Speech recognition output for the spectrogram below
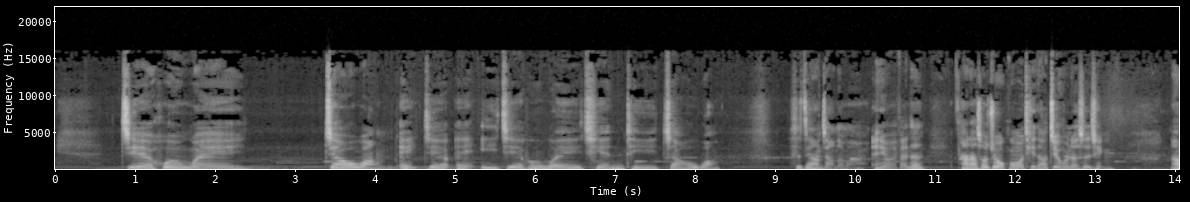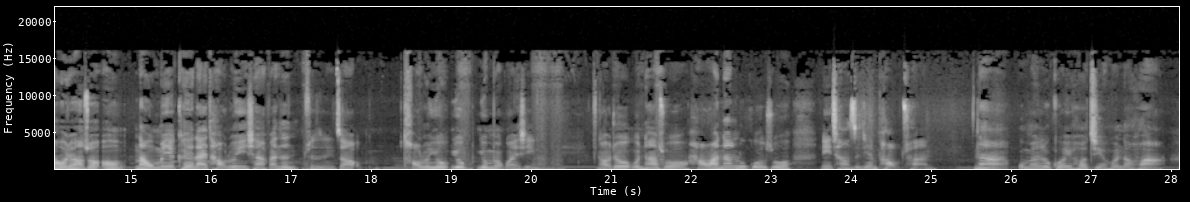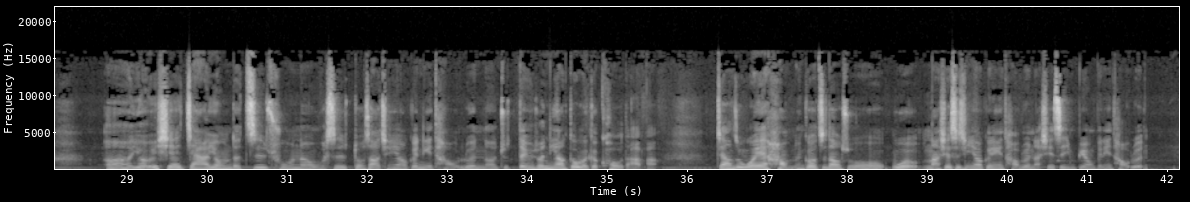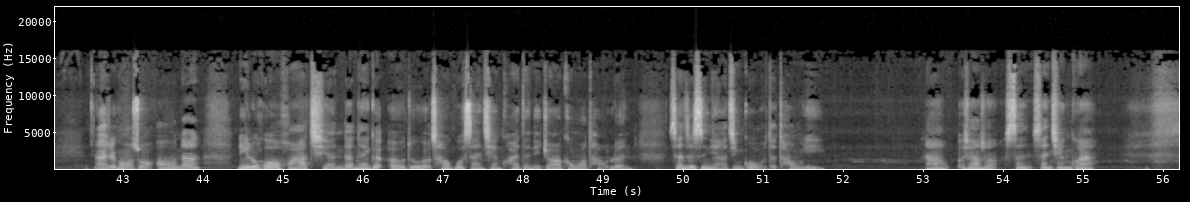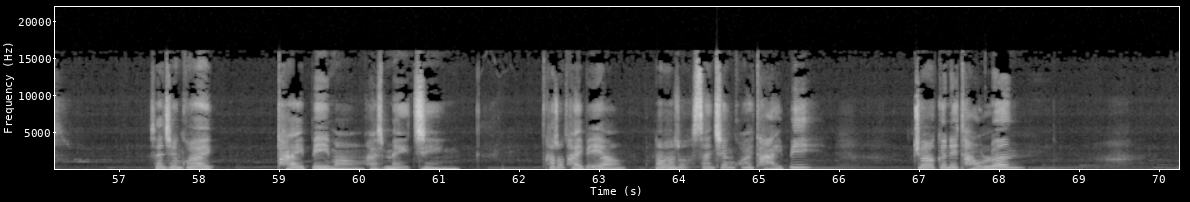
结婚为交往，诶，结诶，以结婚为前提交往，是这样讲的吗？Anyway，反正他那时候就有跟我提到结婚的事情，然后我就想说，哦，那我们也可以来讨论一下，反正就是你知道，讨论又又又没有关系，然后我就问他说，好啊，那如果说你长时间跑船，那我们如果以后结婚的话。呃，有一些家用的支出呢，我是多少钱要跟你讨论呢？就等于说你要给我一个扣打吧，这样子我也好能够知道说我哪些事情要跟你讨论，哪些事情不用跟你讨论。然后就跟我说，哦，那你如果花钱的那个额度有超过三千块的，你就要跟我讨论，甚至是你要经过我的同意。然后我想说，三三千块，三千块。台币吗？还是美金？他说台币啊，然后他说三千块台币就要跟你讨论。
